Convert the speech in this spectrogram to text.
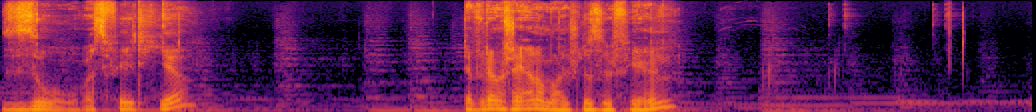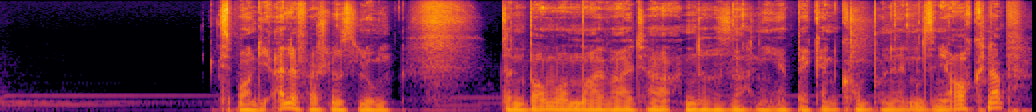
So, was fehlt hier? Da würde wahrscheinlich auch nochmal ein Schlüssel fehlen. Jetzt bauen die alle Verschlüsselung. Dann bauen wir mal weiter andere Sachen hier. Backend-Komponenten sind ja auch knapp.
